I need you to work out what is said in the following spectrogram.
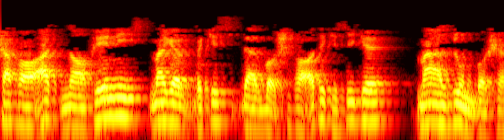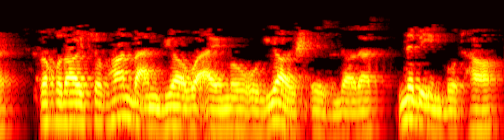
شفاعت نافع نیست مگر به کسی در با شفاعت کسی که معزون باشد. و خدای سبحان به انبیا و ائمه و اولیاش اذن داده است نه به این بتها.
